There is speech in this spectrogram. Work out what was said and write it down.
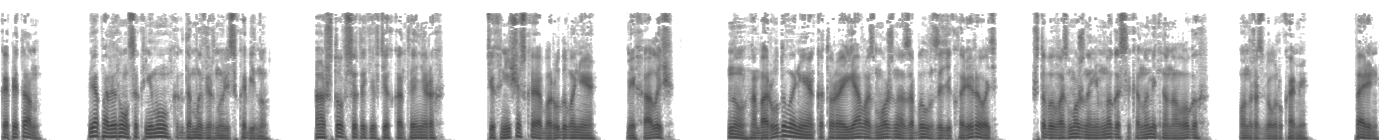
«Капитан». Я повернулся к нему, когда мы вернулись в кабину. «А что все-таки в тех контейнерах?» «Техническое оборудование». «Михалыч, ну, оборудование, которое я, возможно, забыл задекларировать, чтобы, возможно, немного сэкономить на налогах. Он развел руками. Парень,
